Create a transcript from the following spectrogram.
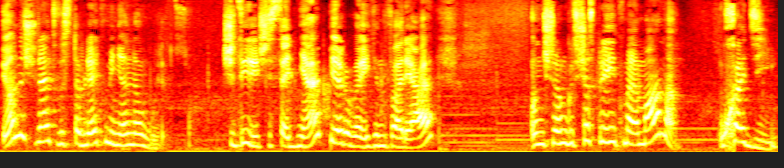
И он начинает выставлять меня на улицу. 4 часа дня, 1 января. Он начинает, он говорит, сейчас приедет моя мама, уходи.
